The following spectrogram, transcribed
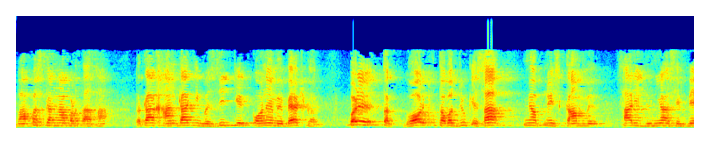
واپس کرنا پڑتا تھا۔ تو کہا، خانقاہ کی مسجد کے کونے میں بیٹھ کر بڑے تک غور، توجہ کے ساتھ میں اپنے اس کام میں ساری دنیا سے بے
